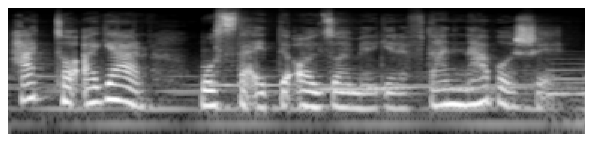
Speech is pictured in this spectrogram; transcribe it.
حتی اگر مستعد آلزایمر گرفتن نباشه.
